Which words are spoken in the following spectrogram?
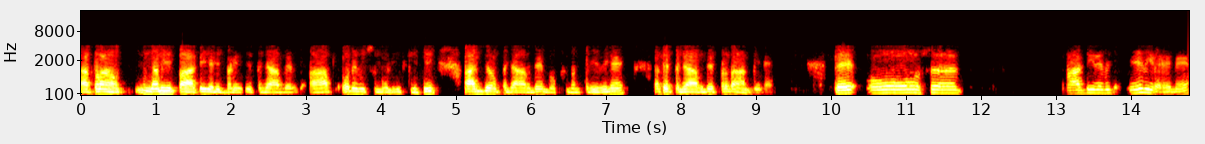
ਆਪਣਾ ਨਵੀਂ ਪਾਰਟੀ ਜਿਹੜੀ ਬਣੀ ਸੀ ਪੰਜਾਬ ਦੇ ਵਿੱਚ, ਆਪ ਉਹਦੇ ਵਿੱਚ ਸਮੂਲੀਅਤ ਕੀਤੀ। ਅੱਜ ਉਹ ਪੰਜਾਬ ਦੇ ਮੁੱਖ ਮੰਤਰੀ ਵੀ ਨੇ ਅਤੇ ਪੰਜਾਬ ਦੇ ਪ੍ਰਧਾਨ ਵੀ ਨੇ। ਤੇ ਉਸ ਪਾਰਟੀ ਦੇ ਵਿੱਚ ਇਹ ਵੀ ਰਹੇ ਨੇ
